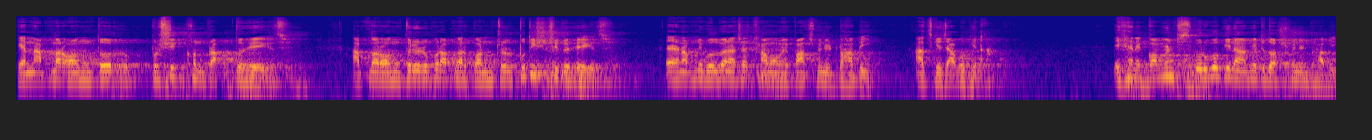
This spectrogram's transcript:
কেন আপনার অন্তর প্রশিক্ষণ প্রাপ্ত হয়ে গেছে। আপনার অন্তরের উপর আপনার কন্ট্রোল প্রতিষ্ঠিত হয়ে গেছে। এখন আপনি বলবেন আচ্ছা থামো, আমি পাঁচ মিনিট ভাবি, আজকে যাব কি না এখানে কমেন্টস করব কিনা, আমি একটু দশ মিনিট ভাবি।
